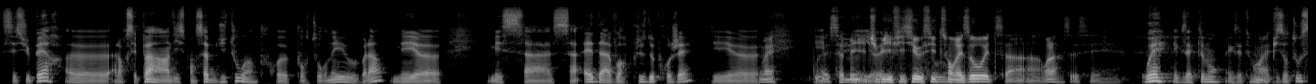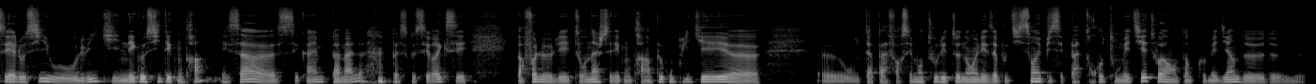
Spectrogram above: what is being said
c'est super. alors c'est pas indispensable du tout hein, pour pour tourner, voilà, mais mais ça ça aide à avoir plus de projets et ouais. Et ça tu bénéficies aussi de son réseau et de ça. Voilà, c'est. Ouais, exactement, exactement. Et puis surtout, c'est elle aussi ou lui qui négocie tes contrats. Et ça, c'est quand même pas mal parce que c'est vrai que c'est parfois les tournages, c'est des contrats un peu compliqués euh, où t'as pas forcément tous les tenants et les aboutissants, et puis c'est pas trop ton métier, toi, en tant que comédien, de, de,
